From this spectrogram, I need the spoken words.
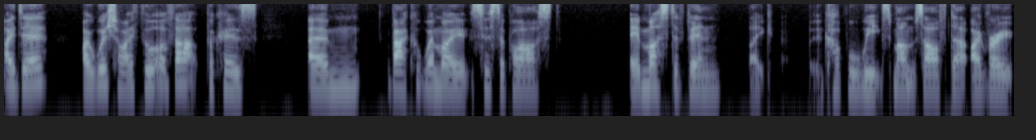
idea. I wish I thought of that because um back when my sister passed, it must have been like a couple weeks, months after I wrote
